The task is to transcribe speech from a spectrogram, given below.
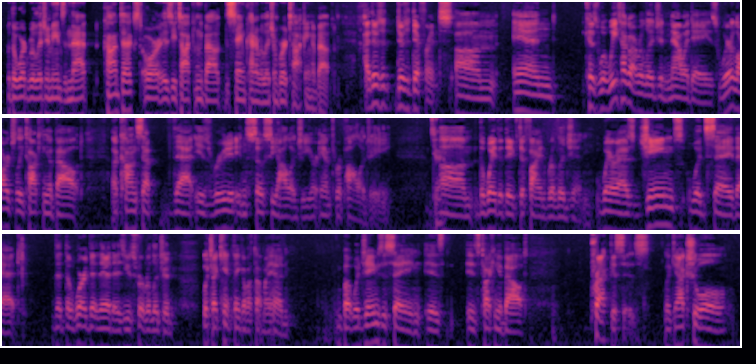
the word religion means in that context, or is he talking about the same kind of religion we're talking about? Uh, there's a there's a difference, um, and because when we talk about religion nowadays, we're largely talking about a concept that is rooted in sociology or anthropology. Okay. Um, the way that they've defined religion, whereas James would say that that the word that there that is used for religion, which I can't think of off the top of my head, but what James is saying is is talking about practices, like actual,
